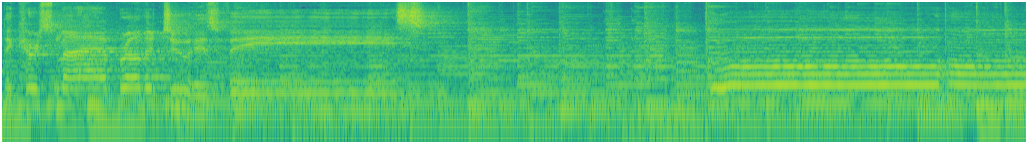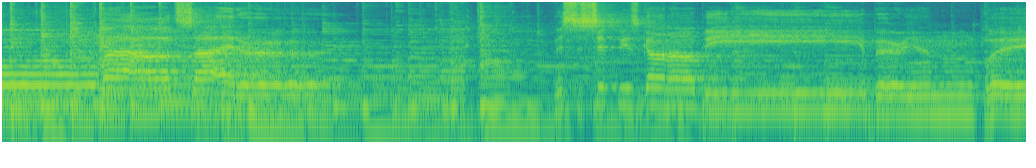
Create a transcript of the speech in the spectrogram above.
They cursed my brother to his face. Go. Mississippi's gonna be burying place.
